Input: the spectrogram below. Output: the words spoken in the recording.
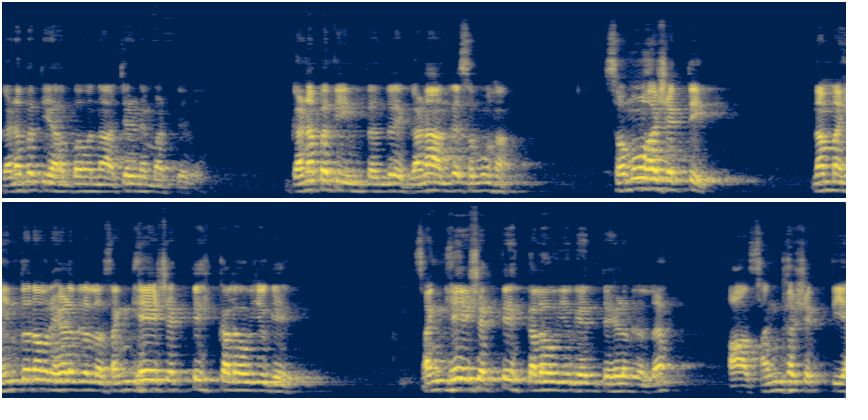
ಗಣಪತಿಯ ಹಬ್ಬವನ್ನು ಆಚರಣೆ ಮಾಡ್ತೇವೆ. ಗಣಪತಿ ಅಂತಂದರೆ ಗಣ ಅಂದರೆ ಸಮೂಹ. ಸಮೂಹ ಶಕ್ತಿ. ನಮ್ಮ ಹಿಂದೂನವರು ಹೇಳಿದ್ರಲ್ಲ, ಸಂಘೇ ಶಕ್ತಿ ಕಲೌಯುಗೆ ಯುಗೆ. ಸಂಘೇ ಶಕ್ತಿ ಕಲವು ಯುಗೆ ಅಂತ ಹೇಳಿದ್ರಲ್ಲ, ಆ ಸಂಘ ಶಕ್ತಿಯ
